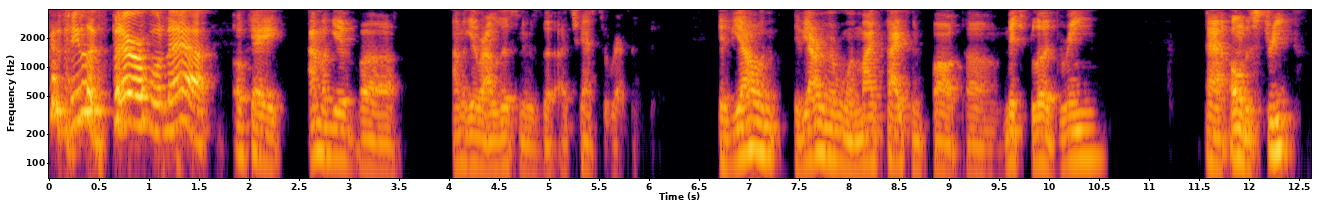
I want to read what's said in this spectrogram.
She looks terrible now. Okay, I'm gonna give uh, I'm gonna give our listeners a, a chance to reference this. If y'all if y'all remember when Mike Tyson fought uh, Mitch Blood Green uh, on the streets,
